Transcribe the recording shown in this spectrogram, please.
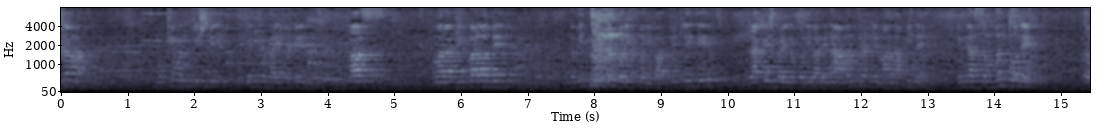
મિશ્રામાં મુખ્યમંત્રી શ્રી ભૂપેન્દ્રભાઈ પટેલ, ખાસ અમારા ગીરબાળાબેન નવીનચંદ્ર પરીખ પરિવાર, એટલે કે રાકેશભાઈનો પરિવાર, એના આમંત્રણને માન આપીને એમના સંબંધોને અ,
